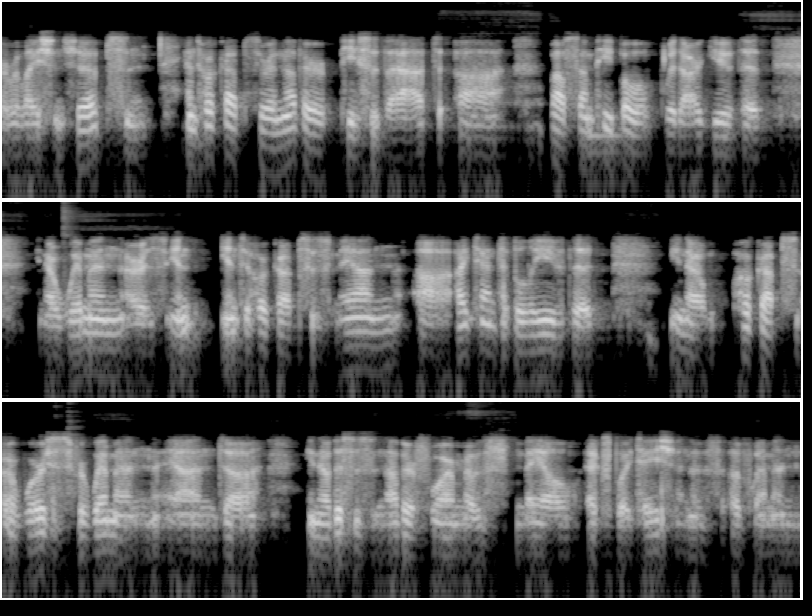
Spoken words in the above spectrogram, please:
for relationships. And, and hookups are another piece of that. Uh, while some people would argue that you know, women are as in, into hookups as men. Uh, I tend to believe that, you know, hookups are worse for women, and uh, you know, this is another form of male exploitation of, of women.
